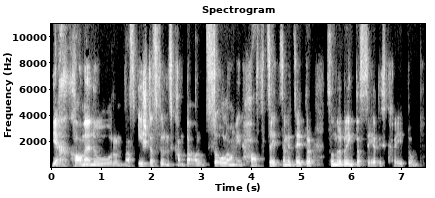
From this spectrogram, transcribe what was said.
wie kann man nur und was ist das für ein Skandal und so lange in Haft setzen etc., sondern er bringt das sehr diskret und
